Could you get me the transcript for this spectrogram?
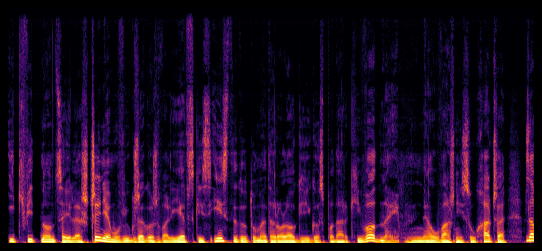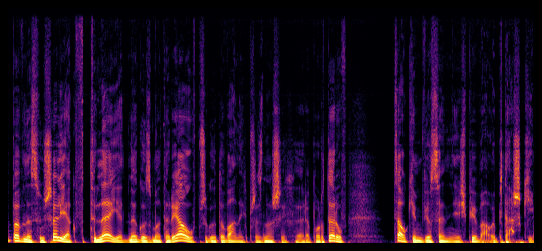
i kwitnącej leszczynie mówił Grzegorz Walijewski z Instytutu Meteorologii i Gospodarki Wodnej. A uważni słuchacze zapewne słyszeli, jak w tle jednego z materiałów przygotowanych przez naszych reporterów całkiem wiosennie śpiewały ptaszki.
